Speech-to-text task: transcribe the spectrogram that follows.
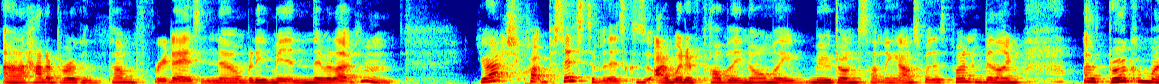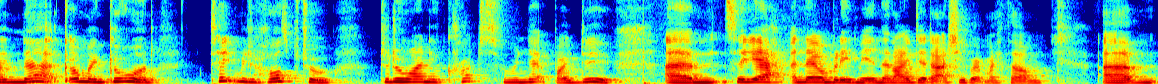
And I had a broken thumb for three days, and no one believed me. And they were like, "Hmm, you're actually quite persistent with this," because I would have probably normally moved on to something else by this point and been like, "I've broken my neck. Oh my god, take me to hospital." Don't know why I need crutches for my neck, but I do. Um, so yeah, and no one believed me, and then I did actually break my thumb. Um,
